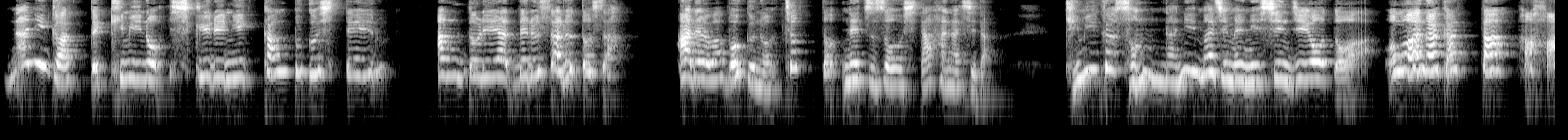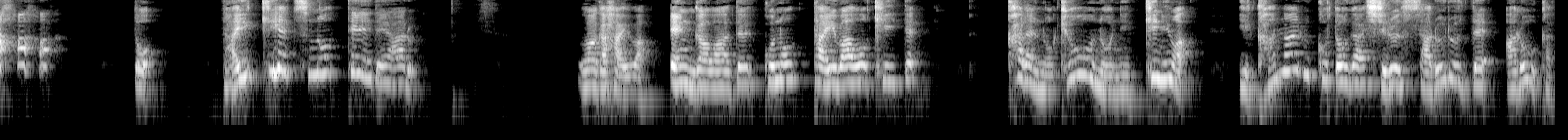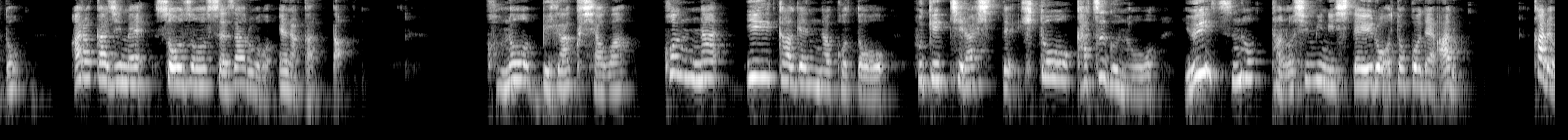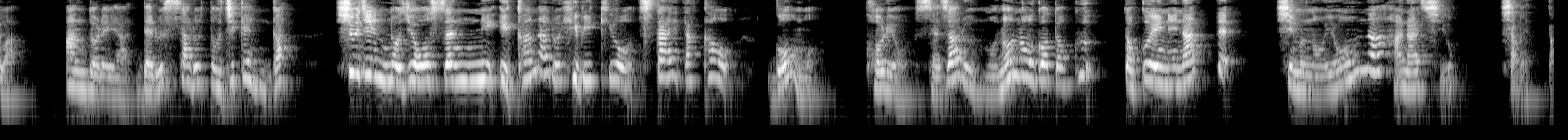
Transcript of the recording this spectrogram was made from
何がって君のしきりに感服している。アンドレア・デルサルトさ。あれは僕のちょっと捏造した話だ。君がそんなに真面目に信じようとは思わなかった。はははは。と、大気悦の体である。我が輩は縁側でこの対話を聞いて、彼の今日の日記にはいかなることが記さるるであろうかとあらかじめ想像せざるを得なかった。この美学者はこんないい加減なことを吹き散らして人を担ぐのを唯一の楽しみにしている男である。彼はアンドレア・デルサルト事件が主人の乗船にいかなる響きを伝えたかを豪も考慮せざる者のごとく得意になってシムのような話を喋った。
